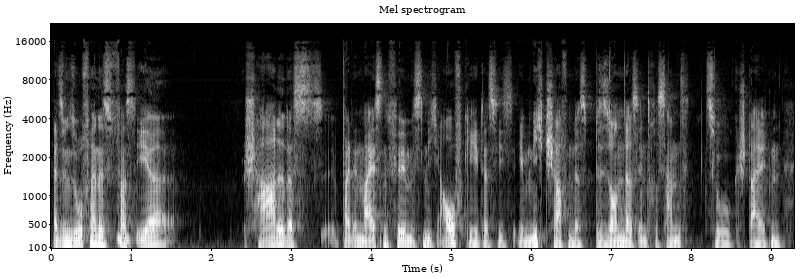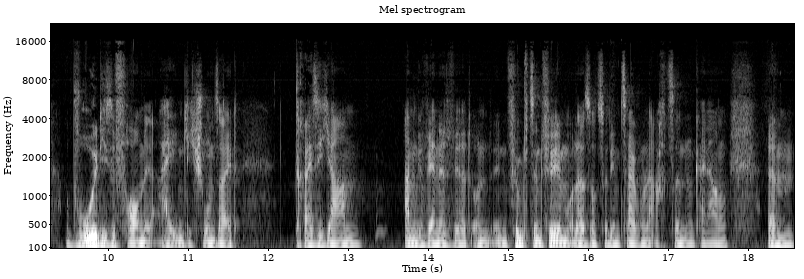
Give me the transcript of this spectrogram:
Also insofern ist fast eher schade, dass bei den meisten Filmen es nicht aufgeht, dass sie es eben nicht schaffen, das besonders interessant zu gestalten, obwohl diese Formel eigentlich schon seit 30 Jahren angewendet wird und in 15 Filmen oder so zu dem Zeitpunkt oder 18 keine Ahnung. Ähm,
